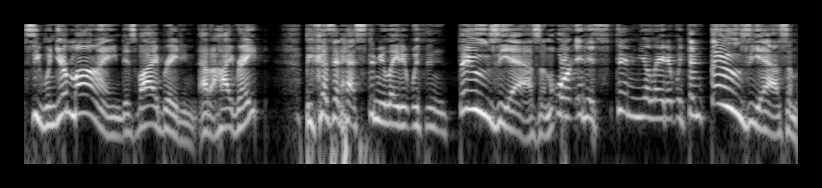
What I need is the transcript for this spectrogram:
See, when your mind is vibrating at a high rate, because it has stimulated with enthusiasm, or it is stimulated with enthusiasm,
